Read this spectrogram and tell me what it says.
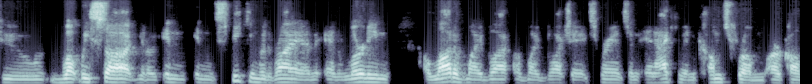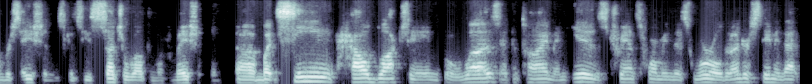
to what we saw, you know, in in speaking with Ryan and learning a lot of my block of my blockchain experience and, and acumen comes from our conversations because he's such a wealth of information. Uh, but seeing how blockchain was at the time and is transforming this world and understanding that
